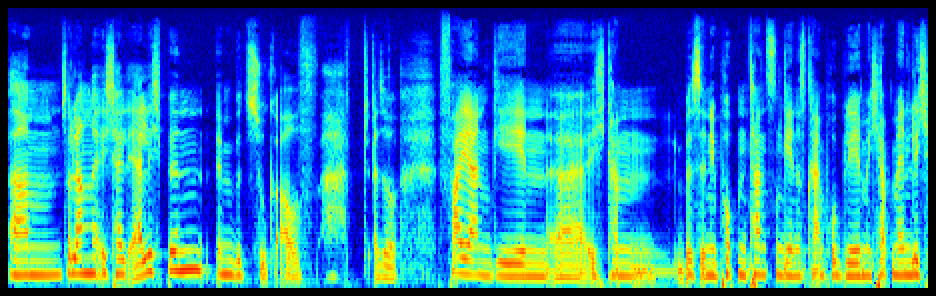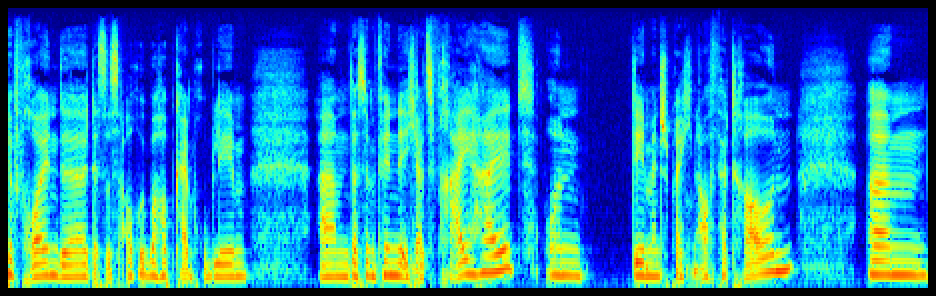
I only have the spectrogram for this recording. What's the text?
Ähm, solange ich halt ehrlich bin in Bezug auf, ah, also feiern gehen, äh, ich kann bis in die Puppen tanzen gehen, ist kein Problem. Ich habe männliche Freunde, das ist auch überhaupt kein Problem. Ähm, das empfinde ich als Freiheit und dementsprechend auch Vertrauen. Ähm,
